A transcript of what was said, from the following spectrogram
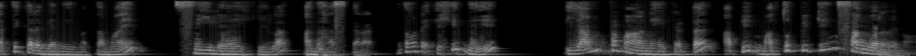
ඇති කර ගැනීම තමයි සීලයයි කියලා අදහස් කරන්නේ. එතකොට එහිදී යම් ප්‍රමාණයකට අපි මතු පිටින් සංවර වෙනවා.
